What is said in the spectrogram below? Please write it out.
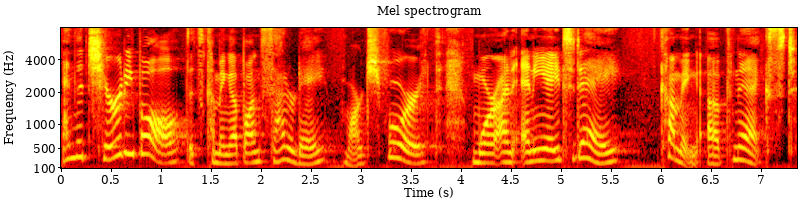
and the charity ball that's coming up on Saturday, March 4th. More on NEA today coming up next.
